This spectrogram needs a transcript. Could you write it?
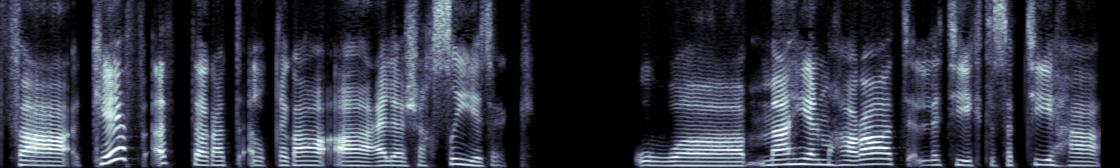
فكيف أثرت القراءة على شخصيتك؟ وما هي المهارات التي اكتسبتيها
